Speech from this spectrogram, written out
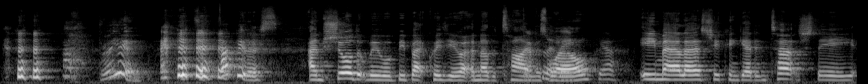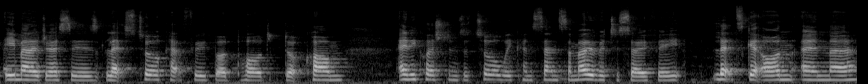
Brilliant. Fabulous. I'm sure that we will be back with you at another time as well. yeah. Email us, you can get in touch. The email address is let's talk at foodbodpod.com. Any questions at all, we can send some over to Sophie. Let's get on and uh,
